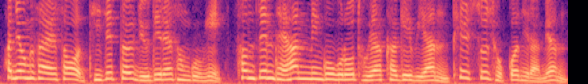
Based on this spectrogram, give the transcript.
환영사에서 디지털 뉴딜의 성공이 선진 대한민국으로 도약하기 위한 필수 조건이라면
